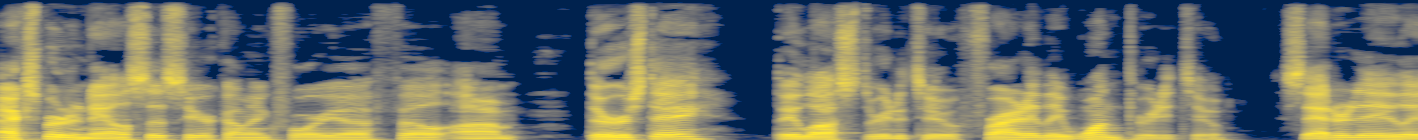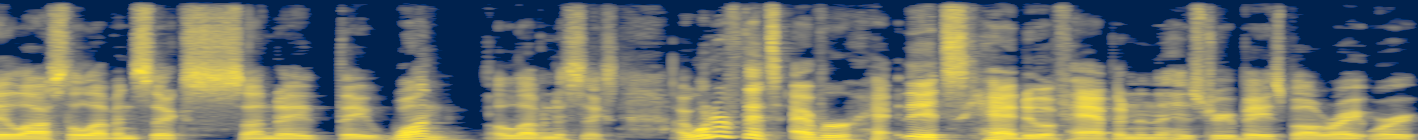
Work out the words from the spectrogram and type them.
Expert analysis here coming for you, Phil. Um, Thursday they lost three to two. Friday they won three to two. Saturday they lost 11-6. Sunday they won 11 to 6. I wonder if that's ever ha- it's had to have happened in the history of baseball, right? Where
